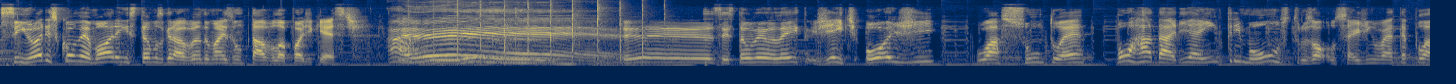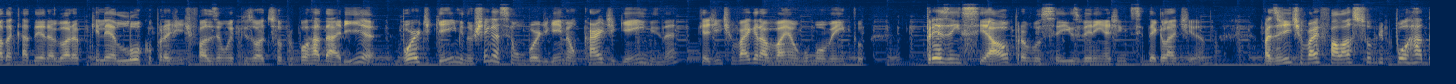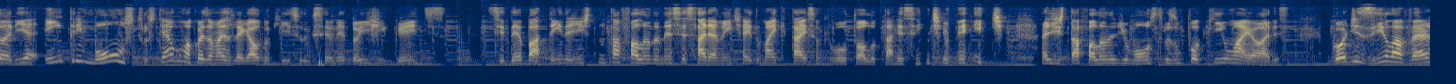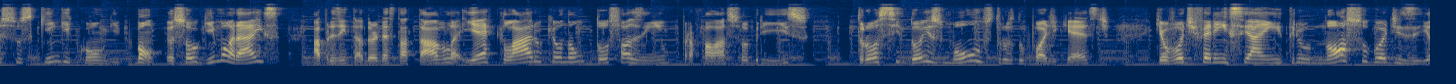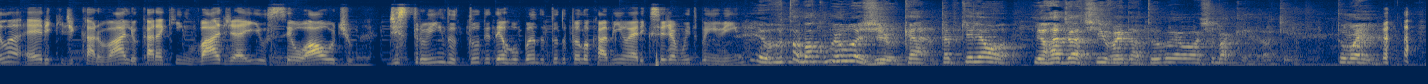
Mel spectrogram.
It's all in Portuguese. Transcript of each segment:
Senhores, comemorem, estamos gravando mais um Távola Podcast. Aê! Ê, Vocês estão meio leitos. Gente, hoje o assunto é porradaria entre monstros. Ó, o Serginho vai até pular da cadeira agora porque ele é louco pra gente fazer um episódio sobre porradaria. Board game, não chega a ser um board game, é um card game, né? Que a gente vai gravar em algum momento presencial pra vocês verem a gente se degladiando. Mas a gente vai falar sobre porradaria entre monstros. Tem alguma coisa mais legal do que isso, do que você ver dois gigantes se debatendo? A gente não tá falando necessariamente aí do Mike Tyson que voltou a lutar recentemente. A gente tá falando de monstros um pouquinho maiores. Godzilla versus King Kong. Bom, eu sou o Gui Moraes, apresentador desta tábua, e é claro que eu não tô sozinho para falar sobre isso. Trouxe dois monstros do podcast que eu vou diferenciar entre o nosso Godzilla, Eric de Carvalho, o cara que invade aí o seu áudio, destruindo tudo e derrubando tudo pelo caminho. Eric, seja muito bem-vindo. Eu vou tomar como elogio, cara. Até porque ele é o, ele é o radioativo aí da turma, eu acho bacana. Ok. Toma aí.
